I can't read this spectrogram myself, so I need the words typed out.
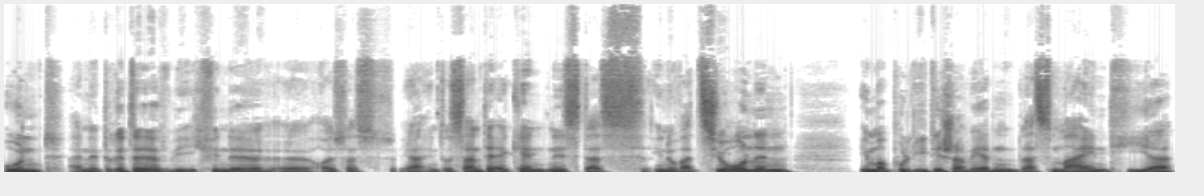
und eine dritte, wie ich finde, äh, äußerst ja, interessante Erkenntnis, dass Innovationen immer politischer werden. Das meint hier,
